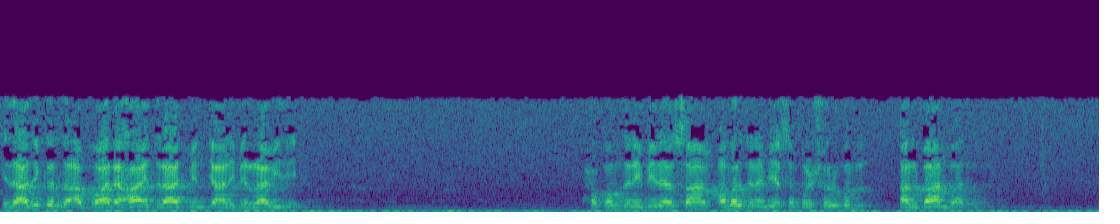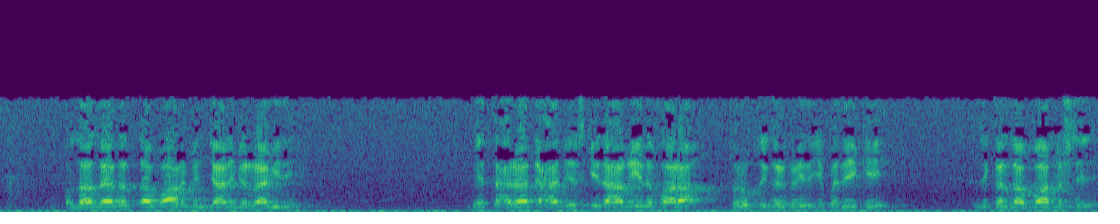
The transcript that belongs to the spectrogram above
کہ دا ذکر دا ابوالہا ادراج بن جانب الراوی دے۔ حکم دا نبی السلام، امر دا نبی السلام پر شرب الالبان بانو اور دا زیادت ابوار بن جانب الراوی دے۔ بے تحرات حدیث کی دہاغی دفارا ترک ذکر کری تھی پدی کی ذکر دا دبار نشتے دے۔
